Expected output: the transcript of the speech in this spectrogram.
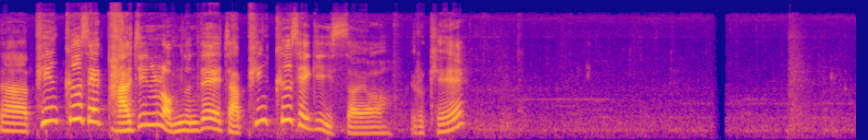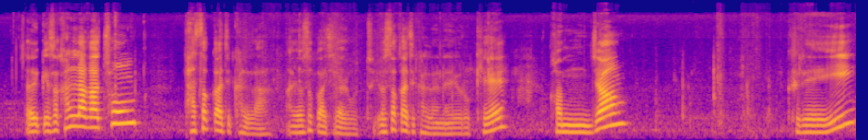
자, 핑크색 바지는 없는데 자, 핑크색이 있어요. 이렇게. 자, 이렇게 해서 컬러가 총 다섯 가지 컬러. 아, 여섯 가지다 이것도. 여섯 가지 컬러네요. 이렇게. 검정, 그레이,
